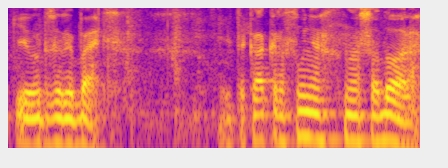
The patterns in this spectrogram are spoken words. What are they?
Такий от жеребець. І така красуня наша Дора.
